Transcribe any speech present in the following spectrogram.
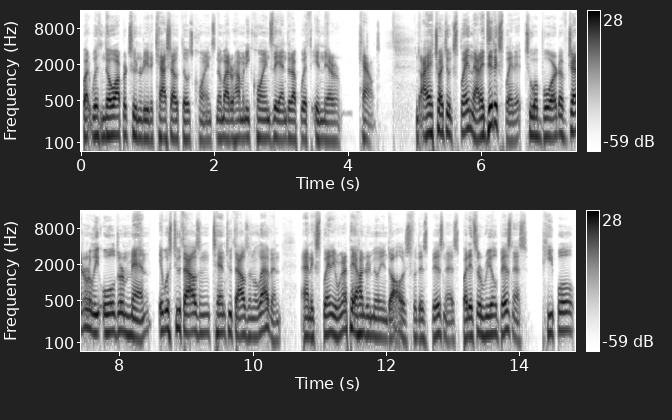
but with no opportunity to cash out those coins, no matter how many coins they ended up with in their account. I tried to explain that. I did explain it to a board of generally older men. It was 2010, 2011, and explaining we're going to pay $100 million for this business, but it's a real business. People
